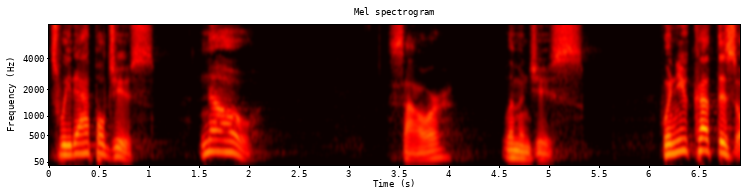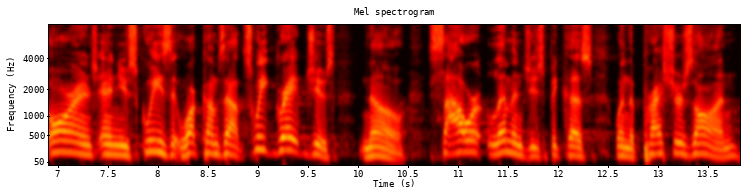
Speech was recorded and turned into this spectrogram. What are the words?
Sweet apple juice. No. Sour lemon juice. When you cut this orange and you squeeze it, what comes out? Sweet grape juice. No, sour lemon juice because when the pressure's on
